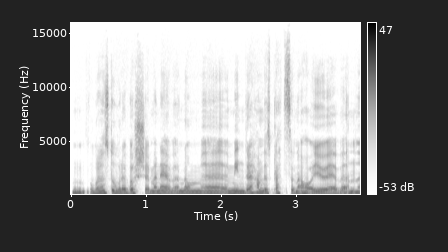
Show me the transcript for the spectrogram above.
Mm, och den stora börsen, men även de eh, mindre handelsplatserna har ju även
